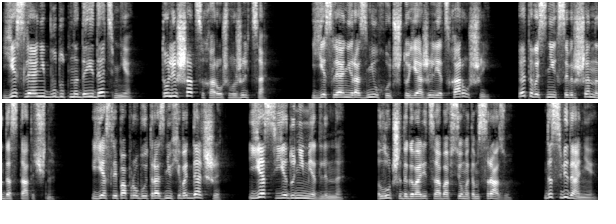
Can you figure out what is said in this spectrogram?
«Если они будут надоедать мне, то лишатся хорошего жильца. Если они разнюхают, что я жилец хороший, этого с них совершенно достаточно». Если попробуют разнюхивать дальше, я съеду немедленно. Лучше договориться обо всем этом сразу. До свидания».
